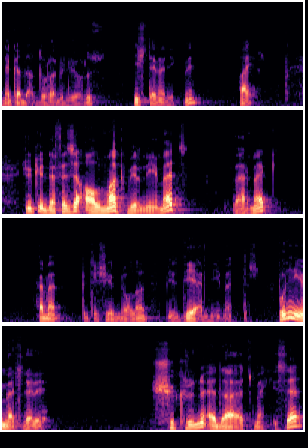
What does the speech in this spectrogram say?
Ne kadar durabiliyoruz? Hiç denedik mi? Hayır. Çünkü nefesi almak bir nimet, vermek hemen bitişiğinde olan bir diğer nimettir. Bu nimetleri şükrünü eda etmek ise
